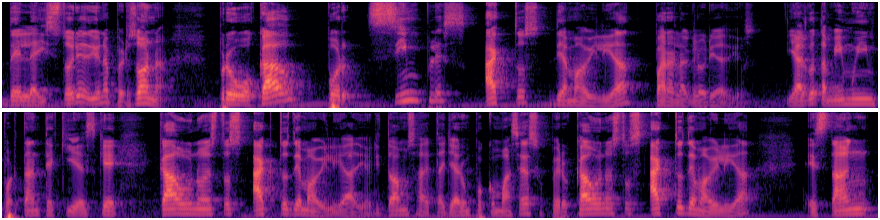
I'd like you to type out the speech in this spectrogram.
de la historia de una persona provocado por simples actos de amabilidad para la gloria de Dios. Y algo también muy importante aquí es que cada uno de estos actos de amabilidad, y ahorita vamos a detallar un poco más eso, pero cada uno de estos actos de amabilidad están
